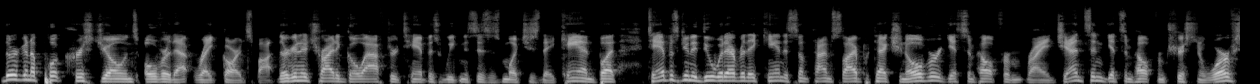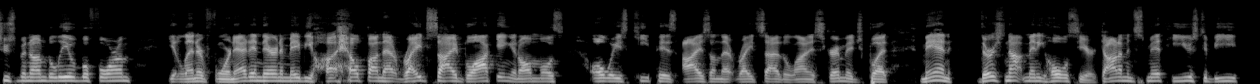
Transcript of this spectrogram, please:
They're going to put Chris Jones over that right guard spot. They're going to try to go after Tampa's weaknesses as much as they can, but Tampa's going to do whatever they can to sometimes slide protection over, get some help from Ryan Jensen, get some help from Tristan Wirfs, who's been unbelievable for him. Get Leonard Fournette in there to maybe help on that right side blocking and almost always keep his eyes on that right side of the line of scrimmage. But man, there's not many holes here. Donovan Smith, he used to be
